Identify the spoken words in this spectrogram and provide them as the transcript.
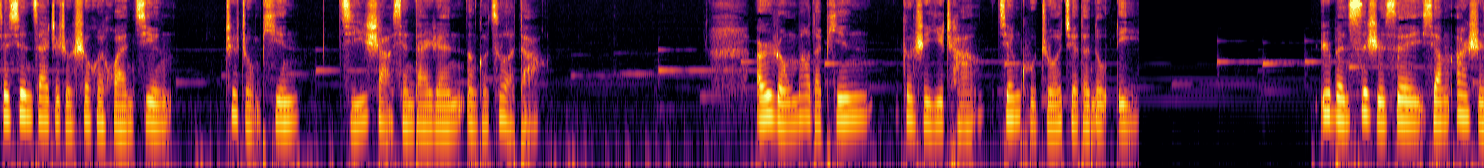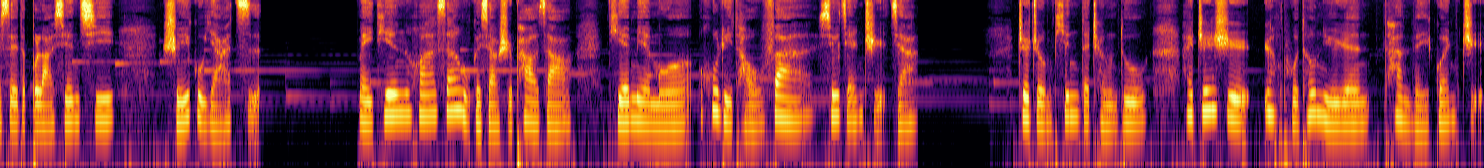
在现在这种社会环境。这种拼，极少现代人能够做到。而容貌的拼，更是一场艰苦卓绝的努力。日本四十岁像二十岁的不老仙妻水谷雅子，每天花三五个小时泡澡、贴面膜、护理头发、修剪指甲，这种拼的程度，还真是让普通女人叹为观止。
